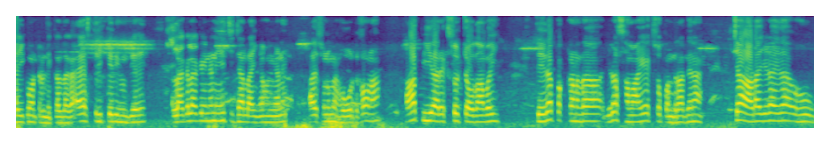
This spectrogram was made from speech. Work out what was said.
28 ਕੁਇੰਟਲ ਨਿਕਲਦਾ ਹੈਗਾ ਇਸ ਤਰੀਕੇ ਦੀ ਹੁੰਦੀ ਹੈ ਇਹ। ਅਲੱਗ-ਅਲੱਗ ਇਹਨਾਂ ਨੇ ਇਹ ਚੀਜ਼ਾਂ ਲਾਈਆਂ ਹੋਈਆਂ ਨੇ। ਅੱਜ ਤੁਹਾਨੂੰ ਮੈਂ ਹੋਰ ਦਿਖਾਉਣਾ। ਆ PR 114 ਬਾਈ ਤੇ ਇਹਦਾ ਪੱਕਣ ਦਾ ਜਿਹੜਾ ਸਮਾਂ ਹੈਗਾ 115 ਦਿਨ ਆ। ਝਾੜ ਆ ਜਿਹੜਾ ਇਹਦਾ ਉਹ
